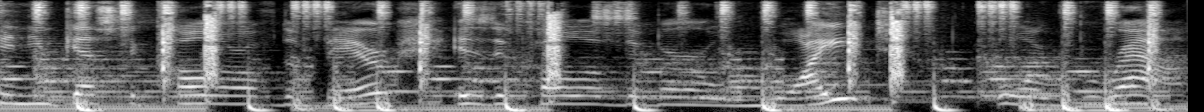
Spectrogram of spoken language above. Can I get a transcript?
can you guess the color of the bear? Is the color of the bear white or brown?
